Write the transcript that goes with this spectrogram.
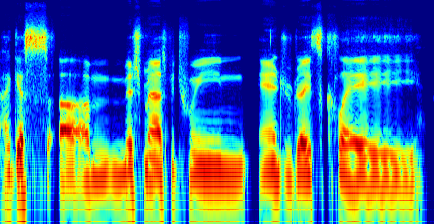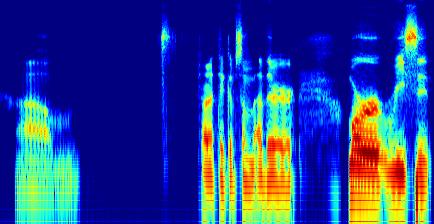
i guess a mishmash between andrew dice clay um, trying to think of some other more recent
